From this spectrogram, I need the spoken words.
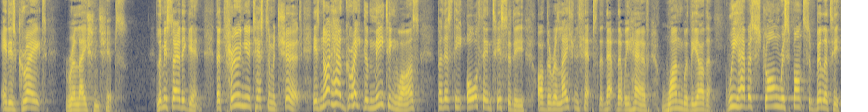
It is great relationships. Let me say it again. The true New Testament church is not how great the meeting was, but it's the authenticity of the relationships that, that, that we have one with the other. We have a strong responsibility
